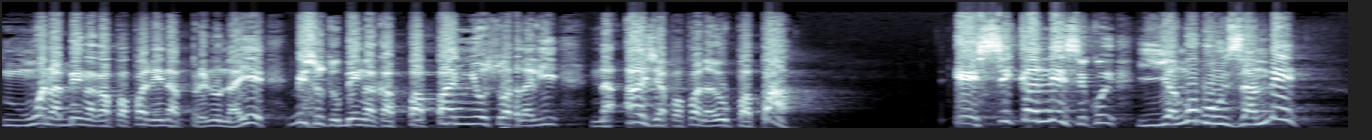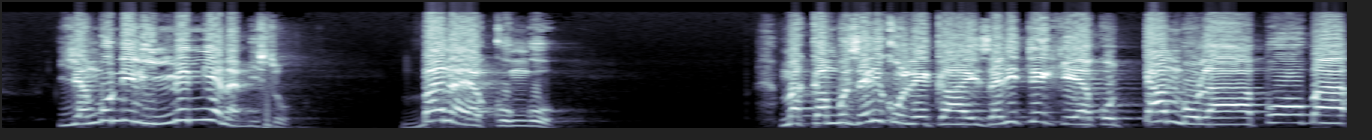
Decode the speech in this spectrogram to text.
mwana abengaka papa na ye na preno na ye biso tobengaka papa nyonso azali na age ya papa na yo papa. Esika nde sikoyo yango bonzambe yango nde limemia na biso. Bana ya kongo makambo ezali koleka ezali te ke ya kotambola mpo ba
